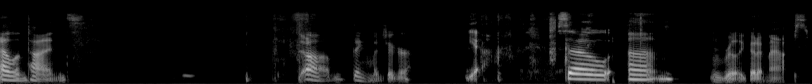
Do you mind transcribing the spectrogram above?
Elantine's um thingamajigger. Yeah. So, um, We're really good at maps.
